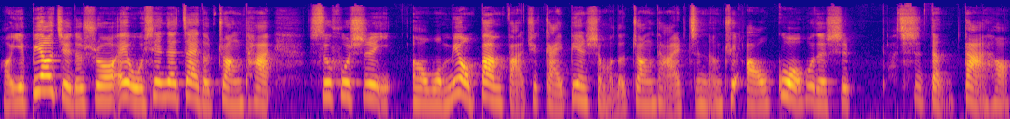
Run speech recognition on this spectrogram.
好，也不要觉得说，哎，我现在在的状态似乎是，呃，我没有办法去改变什么的状态，只能去熬过，或者是是等待哈。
